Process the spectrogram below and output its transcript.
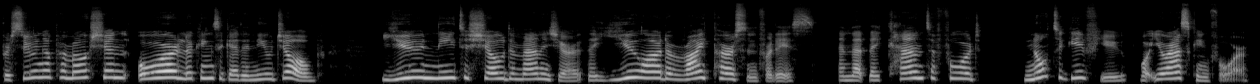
pursuing a promotion, or looking to get a new job, you need to show the manager that you are the right person for this and that they can't afford not to give you what you're asking for.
